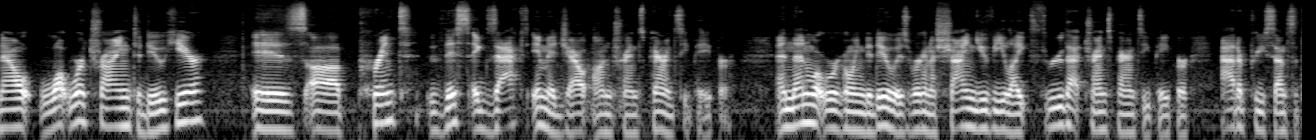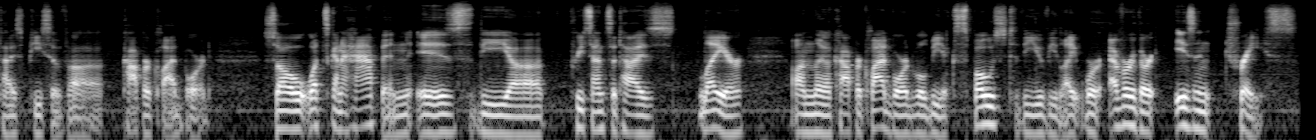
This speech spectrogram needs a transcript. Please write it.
Now, what we're trying to do here is uh, print this exact image out on transparency paper. And then what we're going to do is we're going to shine UV light through that transparency paper at a pre-sensitized piece of uh, copper clad board. So what's going to happen is the uh, pre-sensitized layer on the copper clad board will be exposed to the UV light wherever there isn't trace.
